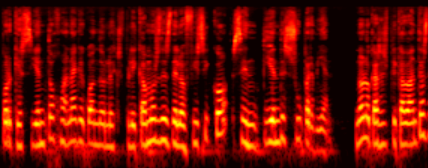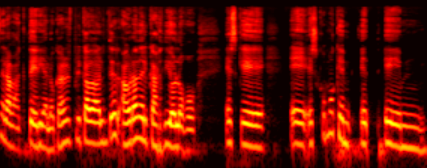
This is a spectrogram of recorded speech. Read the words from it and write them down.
porque siento, Juana, que cuando lo explicamos desde lo físico se entiende súper bien. ¿no? Lo que has explicado antes de la bacteria, lo que has explicado antes ahora del cardiólogo. Es que eh, es como que eh, em,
